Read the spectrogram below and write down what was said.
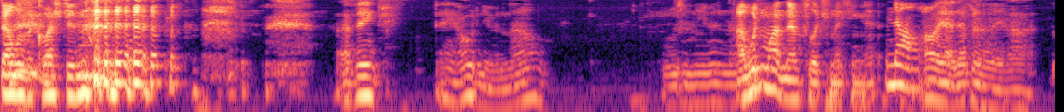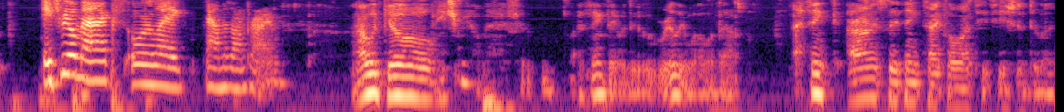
That was a question. I think, dang, I wouldn't even know. Wouldn't even know. I wouldn't want Netflix making it. no, Oh yeah, definitely not. HBO Max or like Amazon Prime. I would go. HBO Max. I think they would do really well with that. I think I honestly think Taika Waititi should do it.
